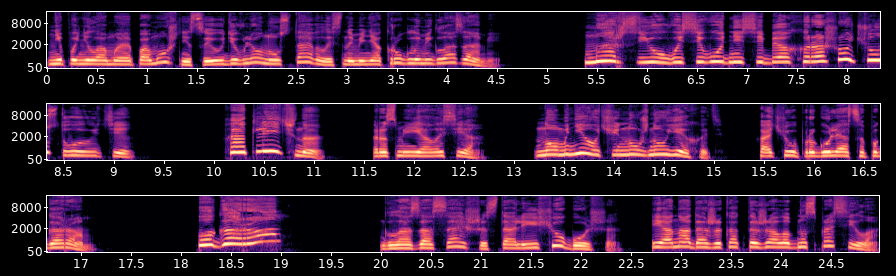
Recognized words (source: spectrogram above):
Не поняла моя помощница и удивленно уставилась на меня круглыми глазами. «Мэр Сью, вы сегодня себя хорошо чувствуете?» «Отлично!» — рассмеялась я. «Но мне очень нужно уехать. Хочу прогуляться по горам». «По горам?» Глаза Сайши стали еще больше, и она даже как-то жалобно спросила.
